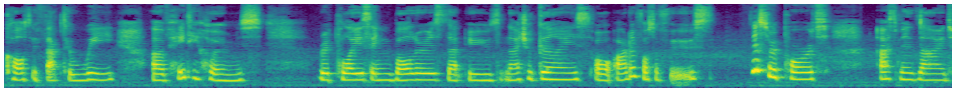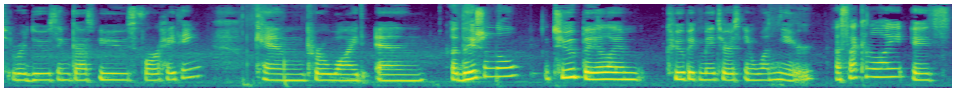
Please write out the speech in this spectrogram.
cost-effective way of heating homes, replacing boilers that use natural gas or other fossil fuels. This report estimates that reducing gas use for heating can provide an additional 2 billion cubic meters in one year. And secondly, is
